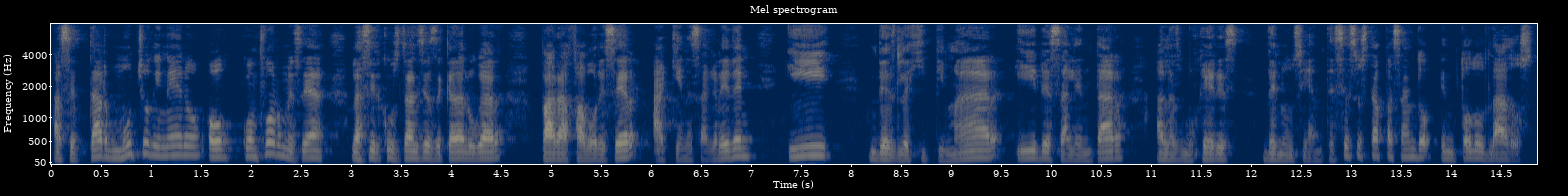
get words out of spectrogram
aceptar mucho dinero o conforme sean las circunstancias de cada lugar para favorecer a quienes agreden y deslegitimar y desalentar a las mujeres denunciantes. Eso está pasando en todos lados.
